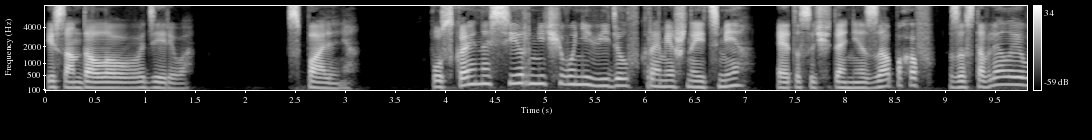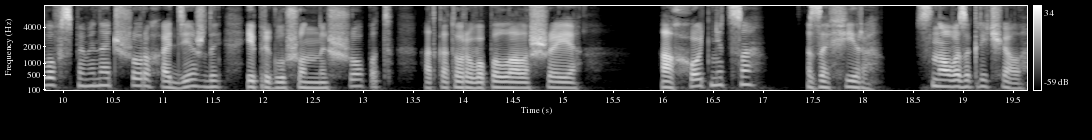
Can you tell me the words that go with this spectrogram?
и сандалового дерева. Спальня. Пускай Насир ничего не видел в кромешной тьме, это сочетание запахов заставляло его вспоминать шорох одежды и приглушенный шепот, от которого пылала шея. Охотница Зафира снова закричала.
